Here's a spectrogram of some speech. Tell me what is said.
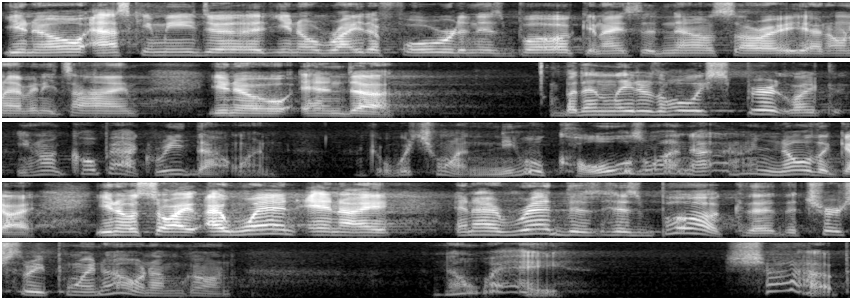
you know, asking me to, you know, write a foreword in his book. And I said, no, sorry, I don't have any time, you know. And, uh, but then later the Holy Spirit, like, you know, go back, read that one. I go, which one? Neil Cole's one? I, I know the guy. You know, so I, I went and I, and I read this, his book, the, the Church 3.0, and I'm going, no way. Shut up.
